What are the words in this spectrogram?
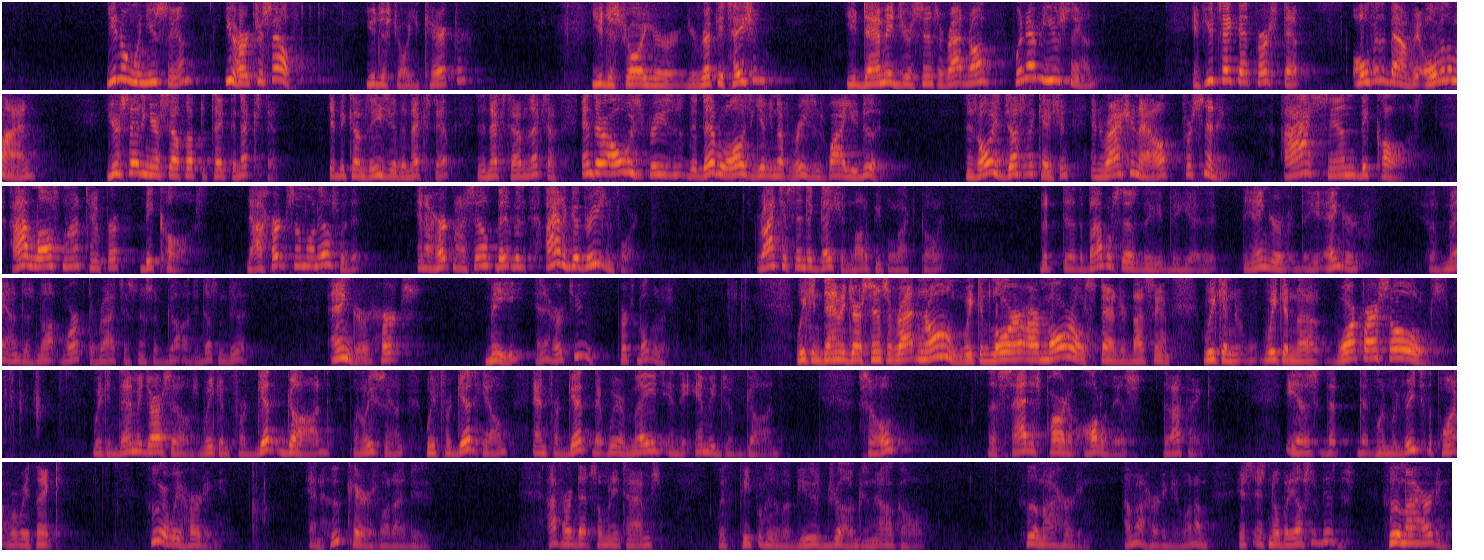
You know, when you sin, you hurt yourself. You destroy your character. You destroy your, your reputation. You damage your sense of right and wrong. Whenever you sin, if you take that first step over the boundary, over the line, you're setting yourself up to take the next step. It becomes easier the next step, the next time, the next time. And there are always reasons, the devil will always give you enough reasons why you do it. There's always justification and rationale for sinning. I sinned because. I lost my temper because. Now I hurt someone else with it, and I hurt myself, but it was I had a good reason for it. Righteous indignation, a lot of people like to call it. But uh, the Bible says the the uh, the anger the anger of man does not work the righteousness of God. It doesn't do it. Anger hurts me, and it hurts you. It hurts both of us. We can damage our sense of right and wrong. We can lower our moral standard by sin. We can, we can uh, warp our souls. We can damage ourselves. We can forget God when we sin. We forget Him and forget that we are made in the image of God. So, the saddest part of all of this, that I think, is that, that when we reach the point where we think, who are we hurting? And who cares what I do? I've heard that so many times with people who have abused drugs and alcohol. Who am I hurting? I'm not hurting anyone. I'm, it's, it's nobody else's business. Who am I hurting?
